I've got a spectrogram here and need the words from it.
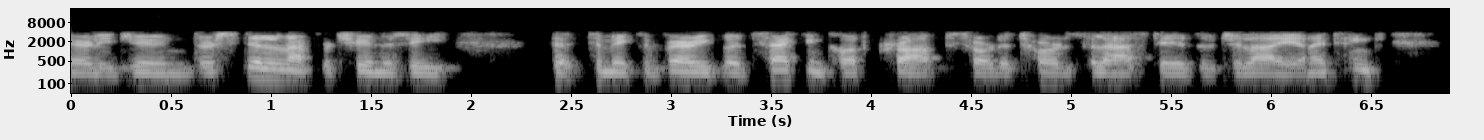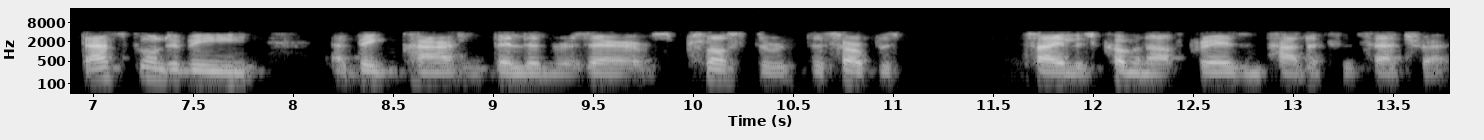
early June, there's still an opportunity to, to make a very good second cut crop sort of towards the last days of July. And I think that's going to be a big part of building reserves, plus the, the surplus silage coming off grazing paddocks, etc.,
